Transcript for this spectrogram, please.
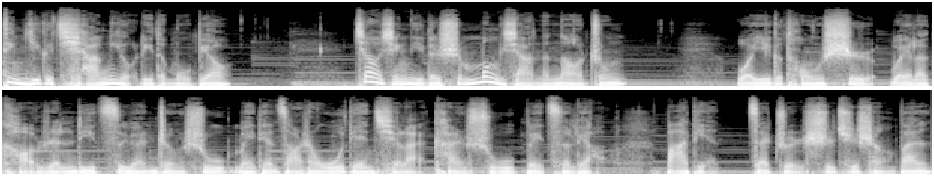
定一个强有力的目标。叫醒你的是梦想的闹钟。我一个同事为了考人力资源证书，每天早上五点起来看书背资料，八点再准时去上班。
